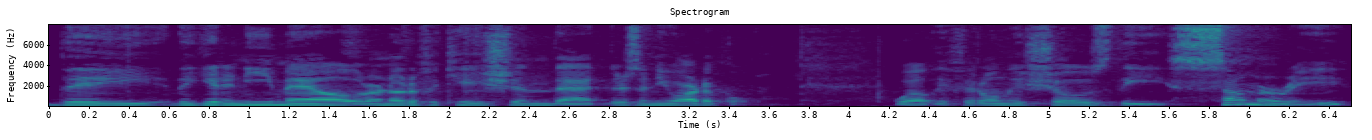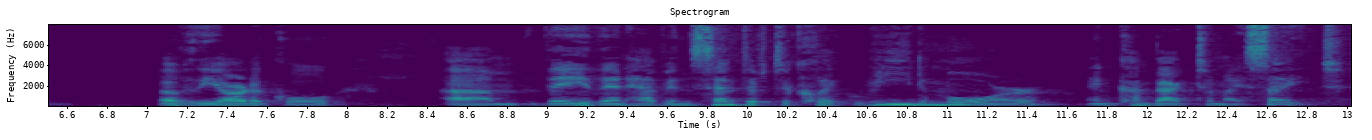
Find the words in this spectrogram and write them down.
they they get an email or a notification that there's a new article. Well, if it only shows the summary of the article, um, they then have incentive to click read more and come back to my site.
